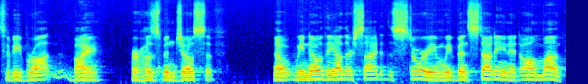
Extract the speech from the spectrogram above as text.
to be brought by her husband Joseph. Now, we know the other side of the story, and we've been studying it all month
